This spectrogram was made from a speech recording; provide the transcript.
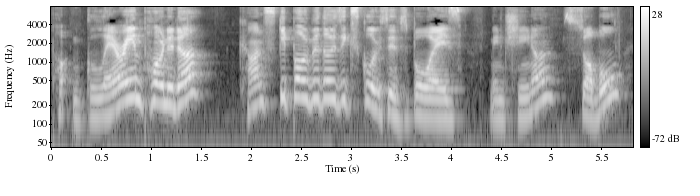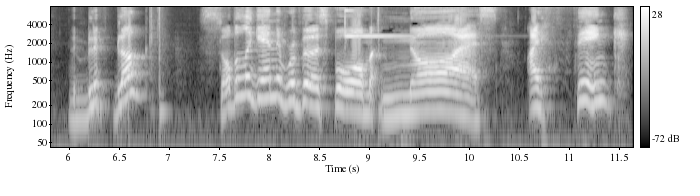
Po Galarian Ponyta. Can't skip over those exclusives, boys. Minccino. Sobble. The Blip Blug. Sobble again in reverse form. Nice. I think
